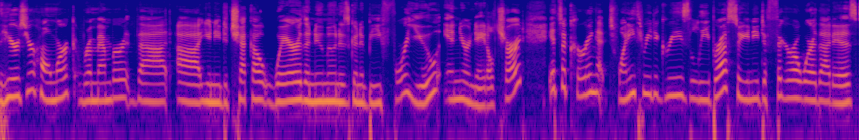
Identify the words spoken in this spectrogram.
here's your homework. Remember that uh, you need to check out where the new moon is going to be for you in your natal chart. It's occurring at 23 degrees Libra, so you need to figure out where that is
